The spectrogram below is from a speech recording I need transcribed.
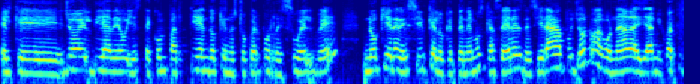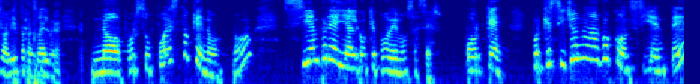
El que yo el día de hoy esté compartiendo que nuestro cuerpo resuelve, no quiere decir que lo que tenemos que hacer es decir, ah, pues yo no hago nada y ya mi cuerpo solito resuelve. No, por supuesto que no, ¿no? Siempre hay algo que podemos hacer. ¿Por qué? Porque si yo no hago consciente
